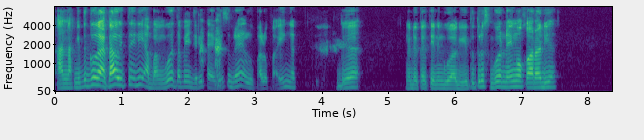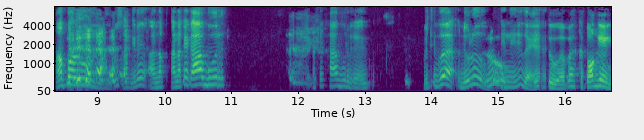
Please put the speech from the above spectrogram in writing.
anak gitu gue nggak tahu itu ini abang gue tapi yang cerita ya gue sebenarnya lupa lupa inget dia ngedeketin gue gitu terus gue nengok ke arah dia apa lu Gitu. terus akhirnya anak anaknya kabur anaknya kabur ya. berarti gue dulu Lu ini juga ya? itu apa ketua geng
